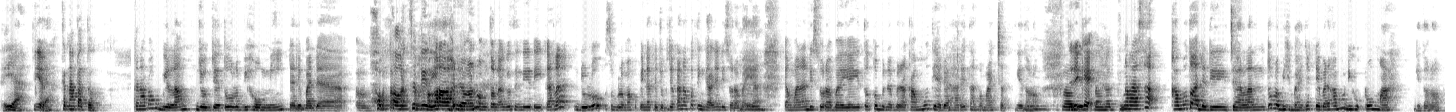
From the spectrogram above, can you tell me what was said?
Iya, Iya. iya. Kenapa tuh? Kenapa aku bilang Jogja itu lebih homey daripada eh, Hometown kota- sendiri. Ah, dengan hometown aku sendiri karena dulu sebelum aku pindah ke Jogja kan aku tinggalnya di Surabaya Hmm. yang mana di Surabaya itu tuh bener-bener kamu tiada hari tanpa macet gitu loh Hmm, Jadi kayak banget. ngerasa kamu tuh ada di jalan itu lebih banyak daripada kamu di rumah gitu loh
